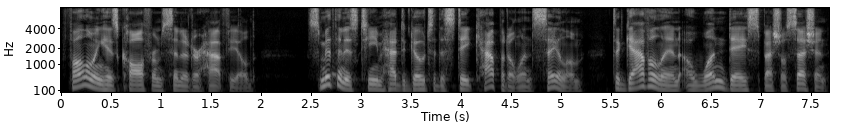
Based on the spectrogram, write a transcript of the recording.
Following his call from Senator Hatfield, Smith and his team had to go to the state capitol in Salem to gavel in a one day special session.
